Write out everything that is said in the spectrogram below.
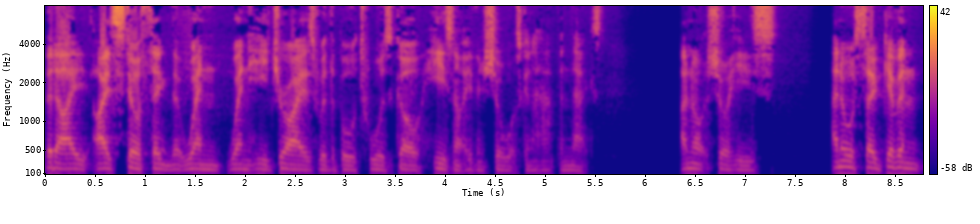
but I, I still think that when when he drives with the ball towards goal, he's not even sure what's going to happen next. I'm not sure he's, and also given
